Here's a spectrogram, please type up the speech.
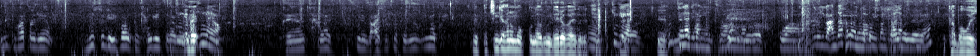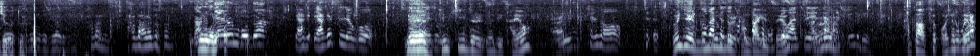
이렇게 봤더니 물속에 이만큼 잠겨 있더라고요. 맛있네요. 그냥 장을 뿌리 맛이 있었더니 이만큼. 이 부침개 하나 먹고 나도 내려가야 되겠지. 예, 춘게가 예. 미나리 향이 좋아. 와. 그리고 이거 안 잡힌다고 이건 다 잡히네요. 다 먹어야지 이것도. 하나는 다 나눠줬어. 그럼 원- 내는 못 와. 약에, 약에 쓰려고 네. 좀 김씨들 어디 가요? 아니. 해서 언제 같아서 문중들 조금밖에 못 간다겠어요? 배웠지. 갔다 왔- 오셨어요? 약?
